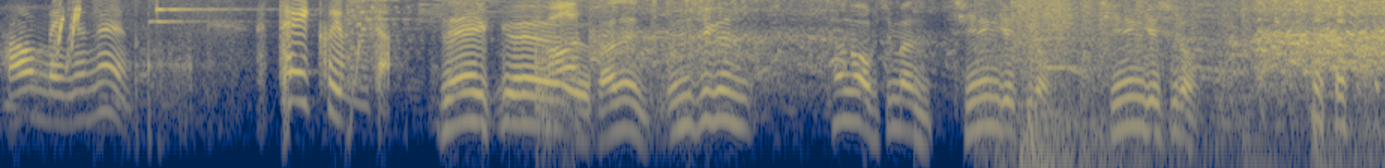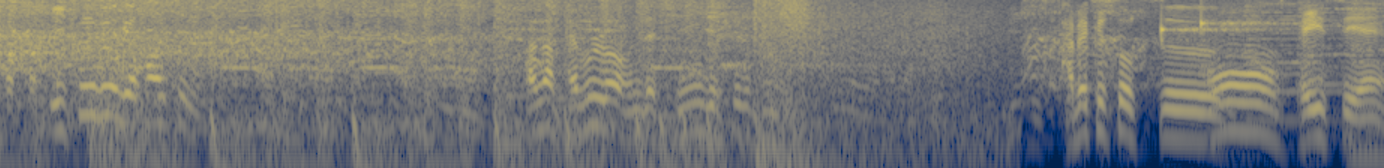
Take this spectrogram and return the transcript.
다음 메뉴는 스테이크입니다 스테이크. 나는 음식은 상관없지만 지는 게 싫어. 지는 게 싫어. 이 승부욕의 화신. 아 나 배불러. 근데 지는 게 싫어. 바베큐 소스 오. 베이스에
